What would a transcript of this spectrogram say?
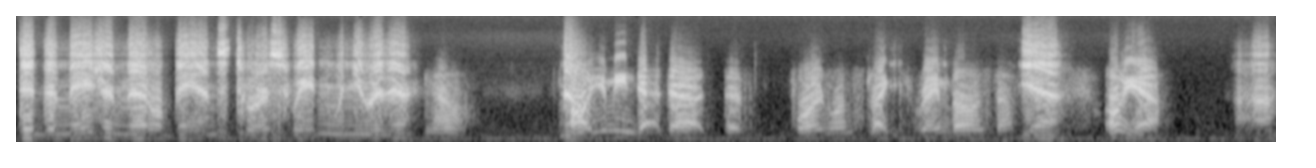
Did the major metal bands tour Sweden when you were there? no. No. Oh, you mean the the, the foreign ones like Rainbow and stuff? Yeah. Oh yeah, Uh-huh.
